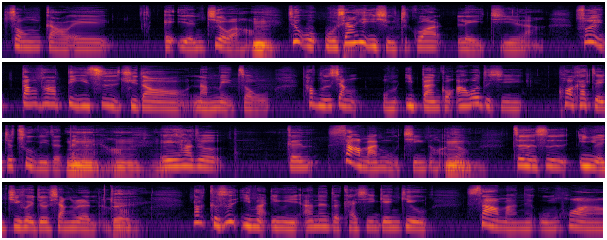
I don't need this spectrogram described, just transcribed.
宗教诶诶研究了哈，嗯，就我我相信一有一瓜累积啦，所以当他第一次去到南美洲，他不是像我们一般讲啊，我就是看看这就触笔的灯来哈，哎、嗯嗯。欸，他就跟萨满母亲好像真的是因缘聚会就相认了，对。那可是伊嘛，因为安那的开始研究萨满的文化啊，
